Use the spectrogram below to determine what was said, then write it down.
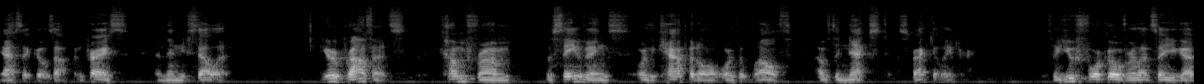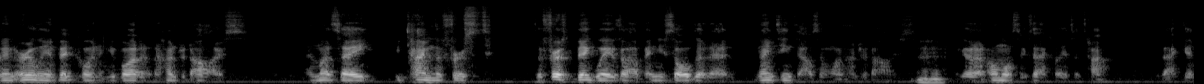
the asset goes up in price, and then you sell it. Your profits come from the savings or the capital or the wealth of the next speculator. So you fork over, let's say you got in early in Bitcoin and you bought it at hundred dollars. And let's say you timed the first the first big wave up and you sold it at nineteen thousand one hundred dollars. Mm-hmm. You got it almost exactly at the top back in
